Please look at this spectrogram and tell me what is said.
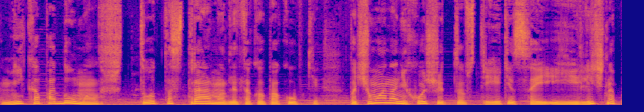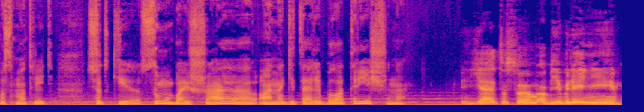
Мика подумал, что-то странно для такой покупки. Почему она не хочет встретиться и лично посмотреть? Все-таки сумма большая, а на гитаре была трещина. Я это в своем объявлении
